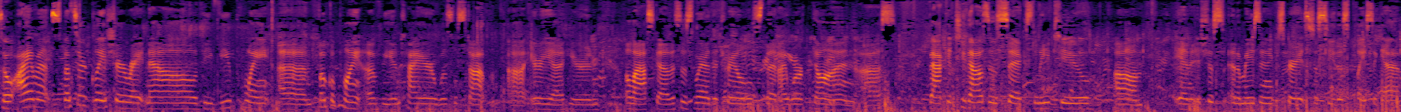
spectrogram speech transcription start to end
So I am at Spencer Glacier right now, the viewpoint, um, focal point of the entire Whistle Stop uh, area here in Alaska. This is where the trails that I worked on uh, back in 2006 lead to. Um, and it's just an amazing experience to see this place again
